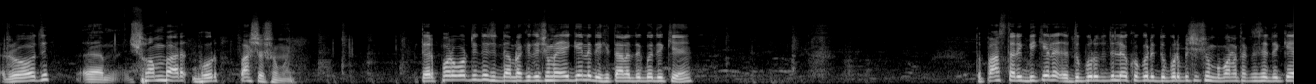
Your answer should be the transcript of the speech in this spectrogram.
রোজ সোমবার ভোর পাঁচটার সময়। তার পরবর্তীতে যদি আমরা কিছু সময় এগিয়ে দেখি, তাহলে দেখব এদিকে তো পাঁচ তারিখ বিকেলে দুপুরে যদি লক্ষ্য করি, দুপুর বেশি সম্ভাবনা থাকতেছে এদিকে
